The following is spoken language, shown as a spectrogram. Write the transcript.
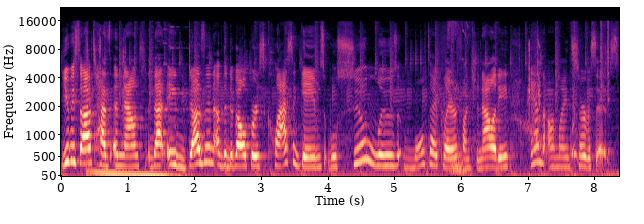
Ubisoft has announced that a dozen of the developer's classic games will soon lose multiplayer functionality and online services.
